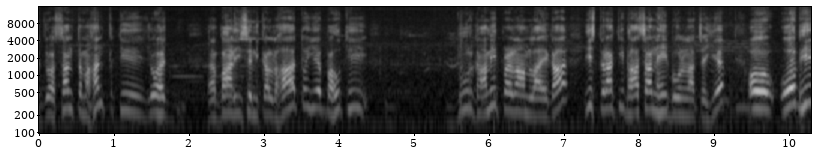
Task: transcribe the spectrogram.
जो संत महंत की जो है बाणी से निकल रहा तो ये बहुत ही दूरगामी परिणाम लाएगा। इस तरह की भाषा नहीं बोलना चाहिए। और वो भी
